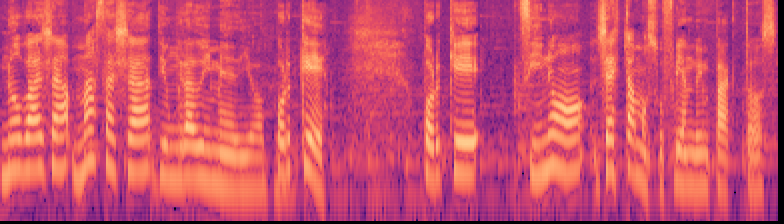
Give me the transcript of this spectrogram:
no vaya más allá de un grado y medio. ¿Por qué? Porque si no, ya estamos sufriendo impactos.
